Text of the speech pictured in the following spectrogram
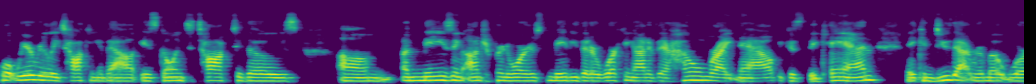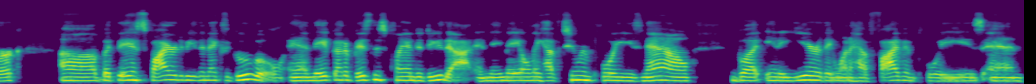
What we're really talking about is going to talk to those um, amazing entrepreneurs, maybe that are working out of their home right now because they can. They can do that remote work uh, but they aspire to be the next Google and they've got a business plan to do that. And they may only have two employees now, but in a year they want to have five employees. And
